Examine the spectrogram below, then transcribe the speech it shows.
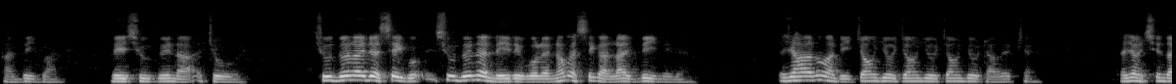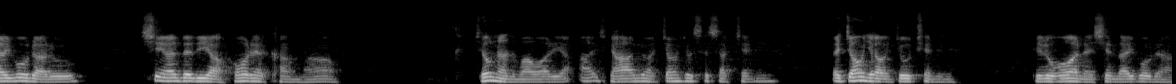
ဟာသိသွားတယ်လေးရှူသွင်းတာအကျိုးပဲရှူသွင်းလိုက်တဲ့စိတ်ကိုရှူသွင်းတဲ့လေးတွေကိုလည်းနောက်ကစိတ်ကလိုက်သိနေတယ်အရာလုံးကဒီကြောင်းကျိုးကြောင်းကျိုးကြောင်းကျိုးဒါပဲဖြစ်တယ်ဒါကြောင့်ရှင်သာရိပုတ္တရာတို့ ရှင်အတ္တိကဟောတဲ့အခါမှာယုံနာတဘာဝတွေကအာရာလုံးအကြောင်းကျိုးဆက်ဆက်ဖြစ်နေတယ်အကြောင်းကြောင့်အကျိုးဖြစ်နေတယ်ဒီလိုဟောရတဲ့ရှင်သာရိပုတ္တရာ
